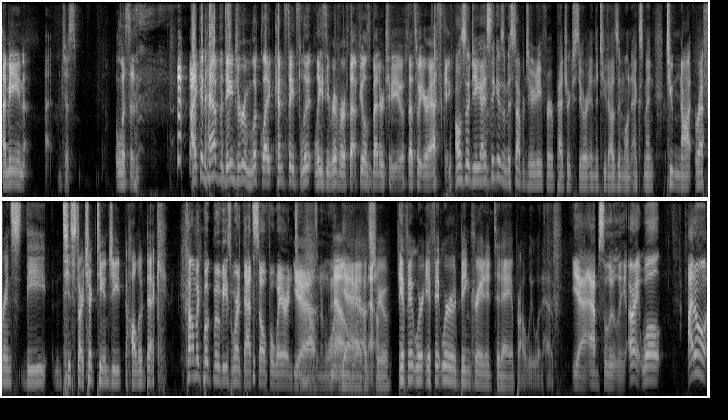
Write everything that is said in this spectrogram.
I mean, uh, just listen. I can have the danger room look like Kent State's li- lazy river if that feels better to you, if that's what you're asking. Also, do you guys think it was a missed opportunity for Patrick Stewart in the 2001 X Men to not reference the t- Star Trek TNG holodeck? Comic book movies weren't that self-aware in Yeah. 2001. No. Oh, yeah, yeah, that's no. true. If it were if it were being created today, it probably would have. Yeah, absolutely. All right, well, I don't.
